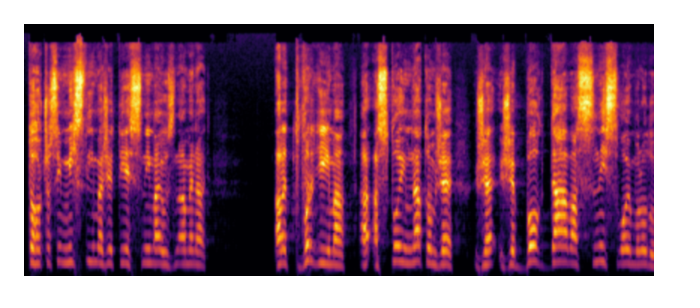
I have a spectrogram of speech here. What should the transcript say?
toho, čo si myslíme, že tie sny majú znamenať. Ale tvrdím a, a, a stojím na tom, že, že, že Boh dáva sny svojmu ľudu.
